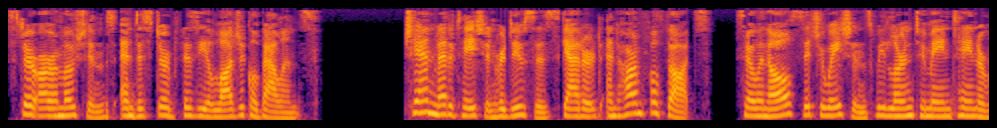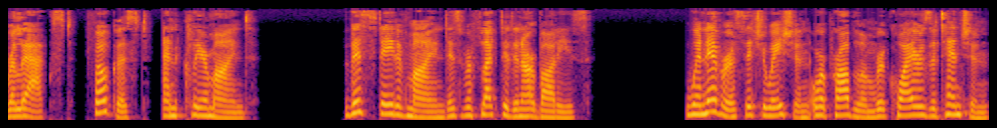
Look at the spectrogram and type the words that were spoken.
stir our emotions and disturb physiological balance. Chan meditation reduces scattered and harmful thoughts, so in all situations we learn to maintain a relaxed, focused, and clear mind. This state of mind is reflected in our bodies. Whenever a situation or problem requires attention,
